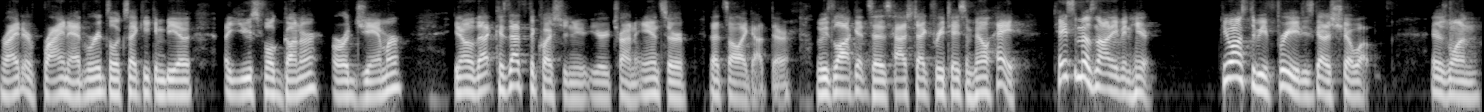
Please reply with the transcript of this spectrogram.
right? Or if Bryan Edwards looks like he can be a, a useful gunner or a jammer? You know, that because that's the question you, you're trying to answer. That's all I got there. Louise Lockett says, hashtag free Taysom Hill. Hey, Taysom Hill's not even here. If he wants to be freed, he's got to show up. There's one.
